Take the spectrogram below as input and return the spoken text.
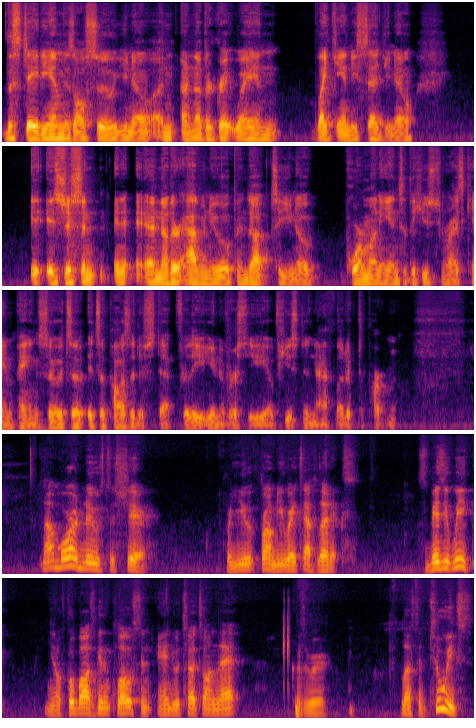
the stadium is also you know an, another great way. And like Andy said, you know, it, it's just an, an, another avenue opened up to you know pour money into the Houston Rise campaign. So it's a it's a positive step for the University of Houston athletic department. Now, more news to share for you from UH Athletics. It's a busy week. You know, football's getting close, and Andy will touch on that because we're less than two weeks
